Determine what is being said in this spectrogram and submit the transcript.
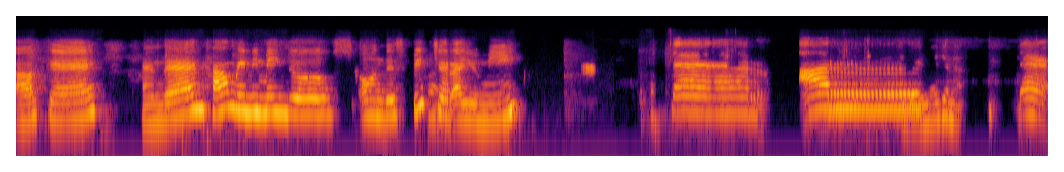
Okay. And then how many mangoes on this picture, Ayumi? There are there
